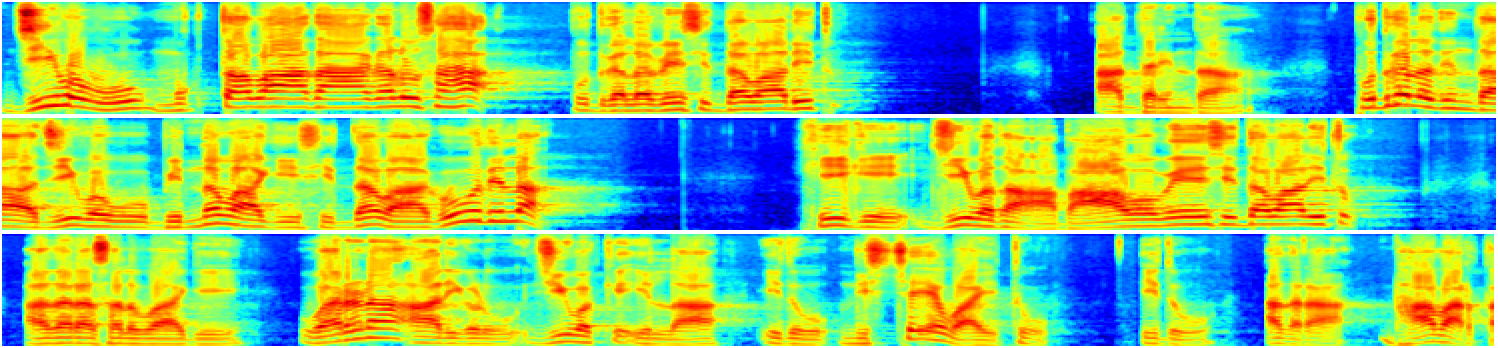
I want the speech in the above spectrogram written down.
ಜೀವವು ಮುಕ್ತವಾದಾಗಲೂ ಸಹ ಪುದ್ಗಲವೇ ಸಿದ್ಧವಾದೀತು. ಆದ್ದರಿಂದ ಪುದ್ಗಲದಿಂದ ಜೀವವು ಭಿನ್ನವಾಗಿ ಸಿದ್ಧವಾಗುವುದಿಲ್ಲ. ಹೀಗೆ ಜೀವದ ಅಭಾವವೇ ಸಿದ್ಧವಾದೀತು. ಅದರ ಸಲುವಾಗಿ ವರ್ಣ ಆದಿಗಳು ಜೀವಕ್ಕೆ ಇಲ್ಲ, ಇದು ನಿಶ್ಚಯವಾಯಿತು. ಇದು ಅದರ ಭಾವಾರ್ಥ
